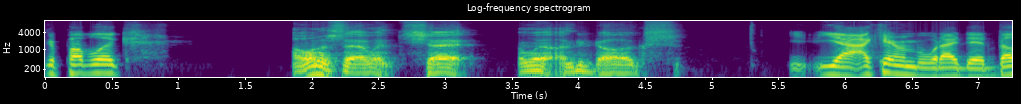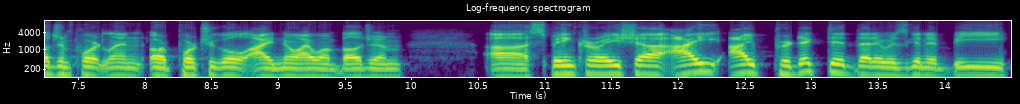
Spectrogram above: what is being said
Republic. I want to say I went Czech. I went underdogs. Yeah, I can't remember what I did. Belgium, Portland, or Portugal. I know I went Belgium. Uh, Spain, Croatia. I I predicted that it was going to be.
